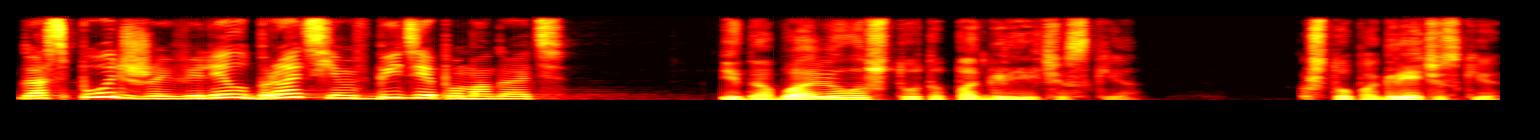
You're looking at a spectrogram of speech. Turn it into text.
«Господь же велел братьям в беде помогать!» И добавила что-то по-гречески. Что по-гречески,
